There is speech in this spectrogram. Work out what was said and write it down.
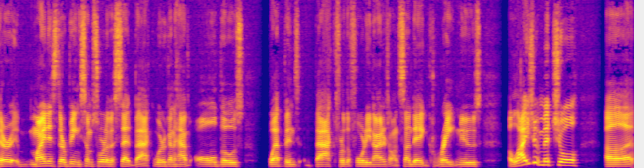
They're minus there being some sort of a setback. We're going to have all those weapons back for the 49ers on Sunday. Great news. Elijah Mitchell, uh,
